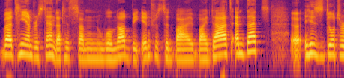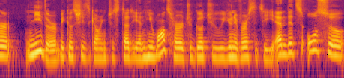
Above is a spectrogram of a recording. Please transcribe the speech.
but he understands that his son will not be interested by by that, and that uh, his daughter neither because she's going to study and he wants her to go to university. And it's also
